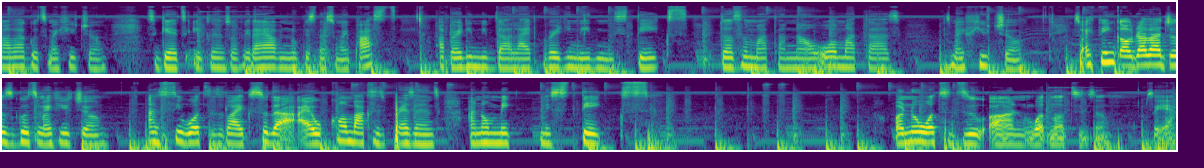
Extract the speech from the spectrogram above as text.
rather go to my future to get a glimpse of it. I have no business with my past. I've already lived that life, I've already made mistakes. Doesn't matter now. What matters is my future. So I think I would rather just go to my future and see what it's like so that I will come back to the present and not make mistakes or know what to do and what not to do. So yeah.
